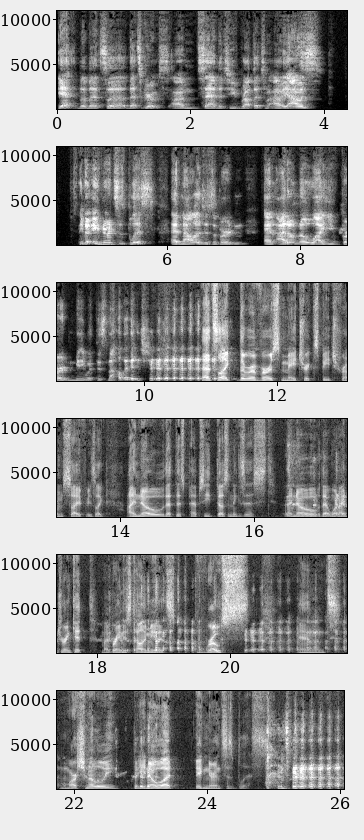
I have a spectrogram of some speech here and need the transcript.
yeah, no, that's uh, that's gross. I'm sad that you brought that to my. I, I was, you know, ignorance is bliss and knowledge is a burden. And I don't know why you burdened me with this knowledge. That's like the reverse Matrix speech from Cypher. He's like, I know that this Pepsi doesn't exist. I know that when I drink it, my brain is telling me it's gross and marshmallowy. But you know what? Ignorance is bliss.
